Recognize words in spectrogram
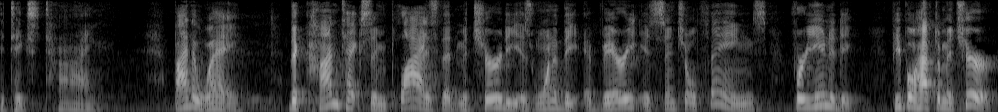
it takes time. By the way, the context implies that maturity is one of the very essential things for unity. People have to mature.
